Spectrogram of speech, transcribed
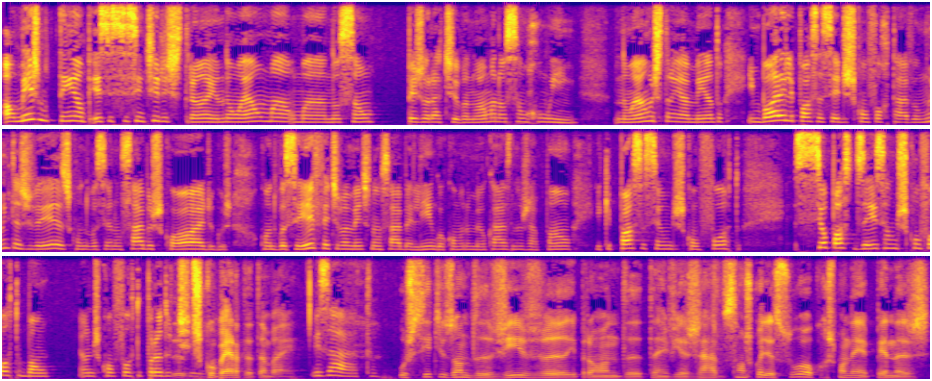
ao mesmo tempo, esse se sentir estranho não é uma, uma noção pejorativa, não é uma noção ruim, não é um estranhamento, embora ele possa ser desconfortável muitas vezes quando você não sabe os códigos, quando você efetivamente não sabe a língua, como no meu caso no Japão, e que possa ser um desconforto, se eu posso dizer isso, é um desconforto bom. É um desconforto produtivo. Descoberta também. Exato. Os sítios onde vive e para onde tem viajado são escolha sua ou correspondem apenas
